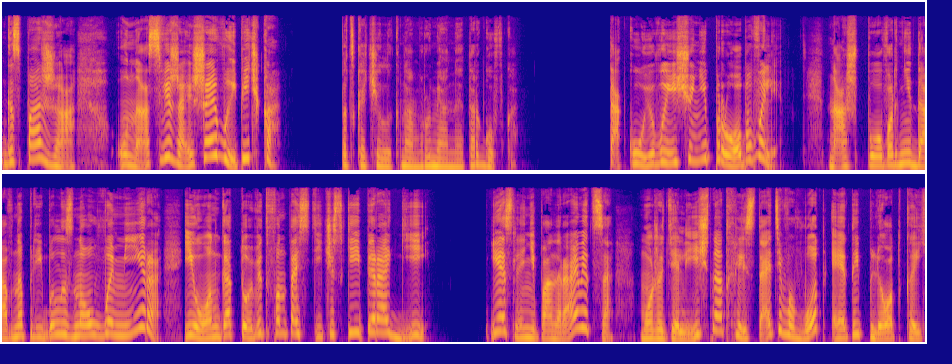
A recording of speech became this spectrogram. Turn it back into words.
«Госпожа, у нас свежайшая выпечка!» — подскочила к нам румяная торговка. «Такую вы еще не пробовали!» Наш повар недавно прибыл из нового мира, и он готовит фантастические пироги. Если не понравится, можете лично отхлестать его вот этой плеткой.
